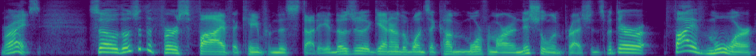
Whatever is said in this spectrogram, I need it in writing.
Right. So those are the first five that came from this study, and those are again are the ones that come more from our initial impressions. But there are five more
